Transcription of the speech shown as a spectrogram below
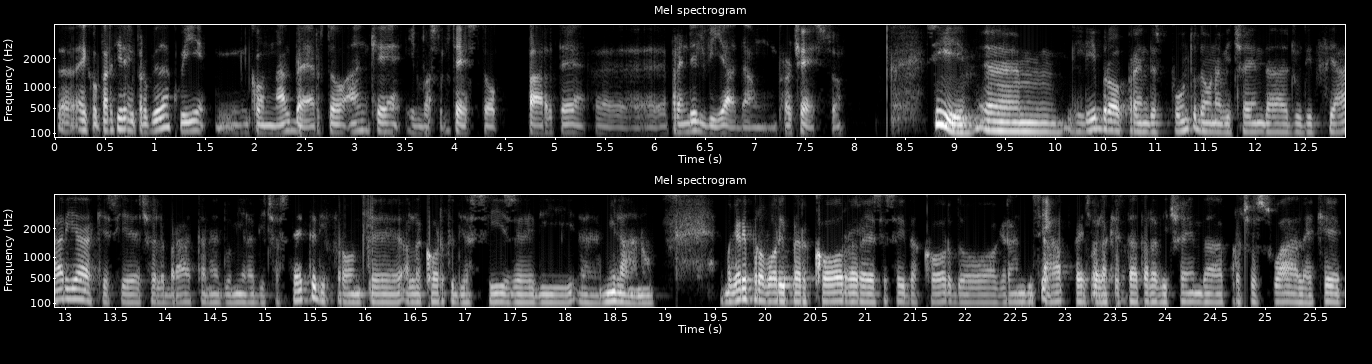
Eh, ecco, partirei proprio da qui mm, con Alberto, anche il vostro testo parte, eh, prende il via da un processo. Sì, ehm, il libro prende spunto da una vicenda giudiziaria che si è celebrata nel 2017 di fronte alla Corte di Assise di eh, Milano. Magari provo a ripercorrere, se sei d'accordo, a grandi sì, tappe, certo. quella che è stata la vicenda processuale che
